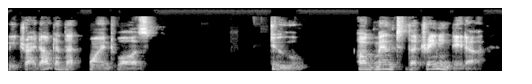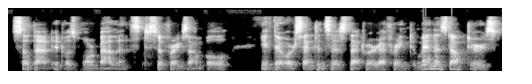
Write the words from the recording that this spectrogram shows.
we tried out at that point was to augment the training data so that it was more balanced. So, for example, if there were sentences that were referring to men as doctors,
